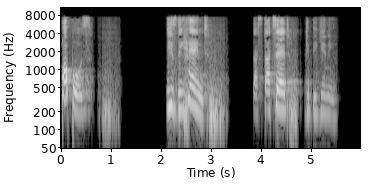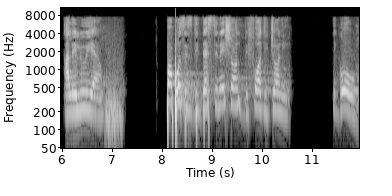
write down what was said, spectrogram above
Purpose is the end that started the beginning. Hallelujah. Purpose is the destination before the journey, the goal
